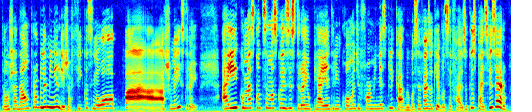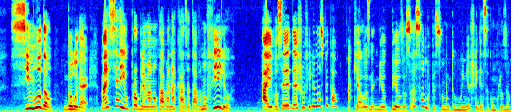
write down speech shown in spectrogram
Então já dá um probleminha ali. Já fico assim, opa! Acho meio estranho. Aí começa a acontecer umas coisas estranhas. O Pia entra em coma de forma inexplicável. Você faz o quê? Você faz o que os pais fizeram. Se mudam do lugar. Mas se aí o problema não tava na casa, tava no filho. Aí você deixa o filho no hospital. Aquelas, né? Meu Deus, eu sou, eu sou uma pessoa muito ruim. Eu cheguei a essa conclusão.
